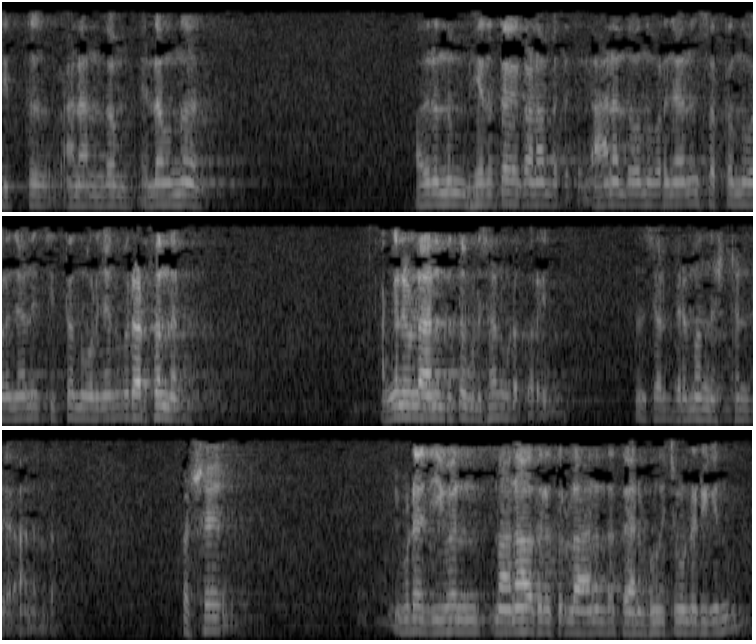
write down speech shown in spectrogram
ചിത്ത് ആനന്ദം എല്ലാം ഒന്ന് അതിലൊന്നും ഭേദത്തെ കാണാൻ പറ്റത്തില്ല. ആനന്ദം എന്ന് പറഞ്ഞാലും സത്തെന്ന് പറഞ്ഞാലും ചിത്തെന്ന് പറഞ്ഞാലും ഒരർത്ഥം തന്നെ. അങ്ങനെയുള്ള ആനന്ദത്തെ കുറിച്ചാണ് ഇവിടെ പറയുന്നത്. എന്നുവെച്ചാൽ ബ്രഹ്മനിഷ്ഠന്റെ ആനന്ദം. പക്ഷേ ഇവിടെ ജീവൻ നാനാതരത്തിലുള്ള ആനന്ദത്തെ അനുഭവിച്ചുകൊണ്ടിരിക്കുന്നു.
